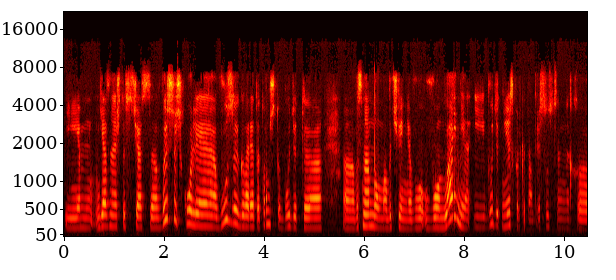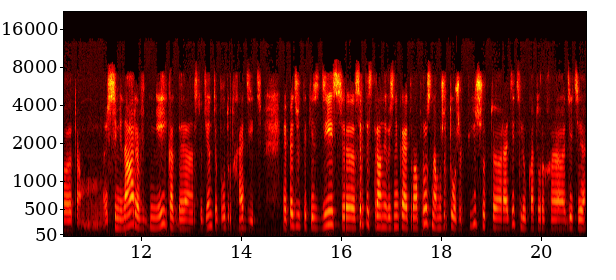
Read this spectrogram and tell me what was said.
и я знаю, что сейчас в высшей школе вузы говорят о том, что будет э, э, в основном обучение в, онлайне и будет несколько там присутственных там, семинаров, дней, когда студенты будут ходить. И опять же, же таки здесь, э, с этой стороны возникает вопрос, нам уже тоже пишут э, родители, у которых э, дети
